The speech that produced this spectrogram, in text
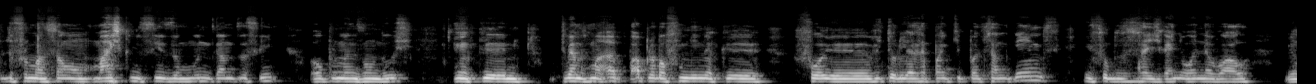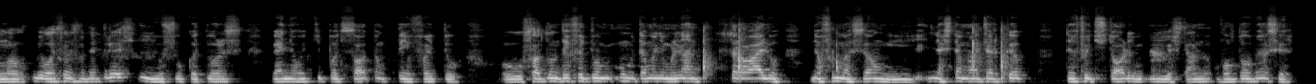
de formação mais conhecido do mundo, digamos assim, ou pelo menos um dos, em que tivemos uma, a, a prova feminina que foi uh, vitoriosa para a equipa de Sand Games, e sub-16 ganhou a Naval 1993 e o Sub-14 ganhou a equipa de Sótão, que tem feito o Sótão tem feito um, um tamanho brilhante de trabalho na formação e nesta Major Cup tem feito história e este ano voltou a vencer.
